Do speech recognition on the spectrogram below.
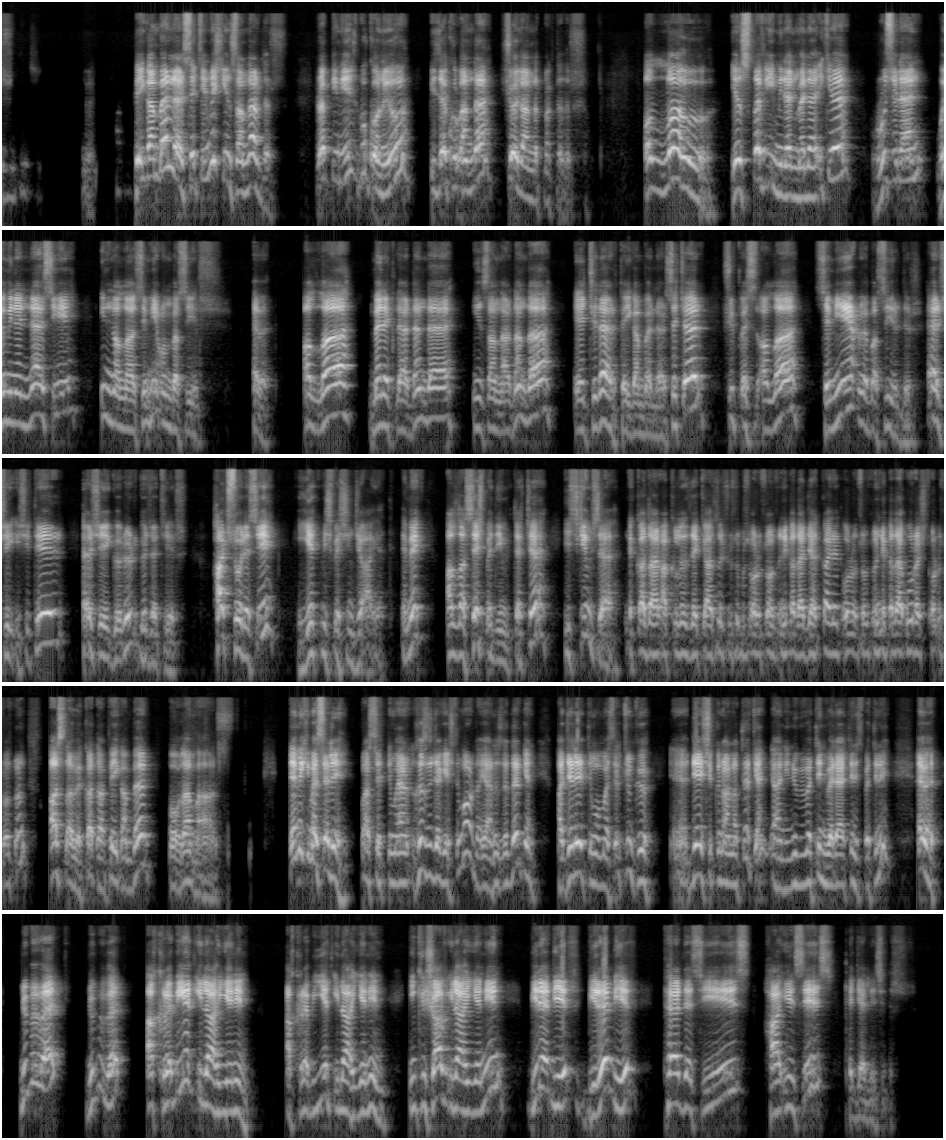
Evet. Peygamberler seçilmiş insanlardır. Rabbimiz bu konuyu bize Kur'an'da şöyle anlatmaktadır. Allahu yastafi minel melaike rusulen ve minen nasi innallah semi'un basir. Evet. Allah meleklerden de insanlardan da elçiler, peygamberler seçer. Şüphesiz Allah semi' ve basirdir. Her şeyi işitir, her şeyi görür, gözetir. Haç suresi 75. ayet. Demek Allah seçmediği müddetçe hiç kimse ne kadar akıllı, zekası, şusu, bu olursa olsun, ne kadar cehet gayret olursa olsun, ne kadar uğraş olursa olsun asla ve kata peygamber olamaz. Demek ki mesele bahsettim yani hızlıca geçtim orada yani hızlı derken acele ettim o mesele çünkü e, D şıkkını anlatırken yani nübüvvetin velayetin nispetini evet nübüvvet nübüvvet akrebiyet ilahiyenin akrebiyet ilahiyenin inkişaf ilahiyenin birebir birebir perdesiz hailsiz tecellisidir.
